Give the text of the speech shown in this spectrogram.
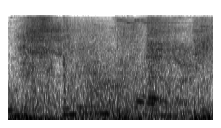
will soon fall.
